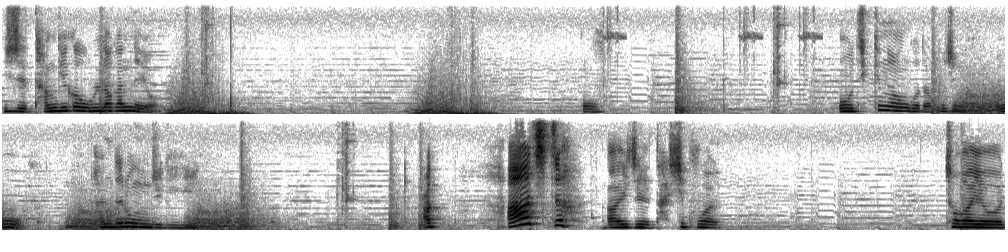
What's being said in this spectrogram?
이제 단계가 올라갔네요. 오. 오, 치킨 나온 거 나쁘지 않고. 오. 반대로 움직이기. 아, 아, 진짜. 아, 이제 다시 부활. 저가요,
